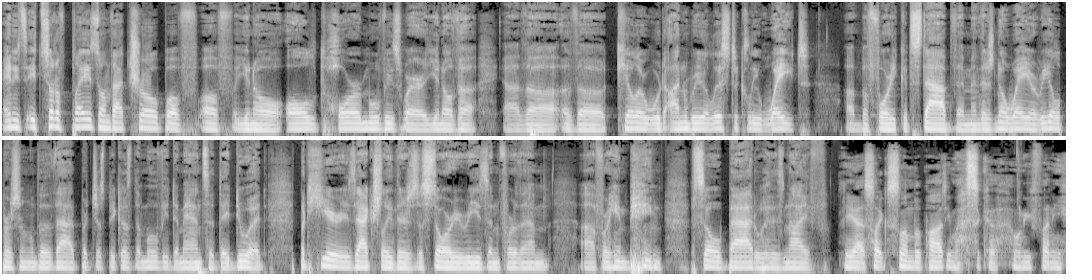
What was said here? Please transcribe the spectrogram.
and it's it sort of plays on that trope of of you know old horror movies where you know the uh, the the killer would unrealistically wait uh, before he could stab them and there's no way a real person will do that but just because the movie demands it they do it but here is actually there's a story reason for them uh, for him being so bad with his knife Yeah, it's like Slumber Party Massacre, only funny.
